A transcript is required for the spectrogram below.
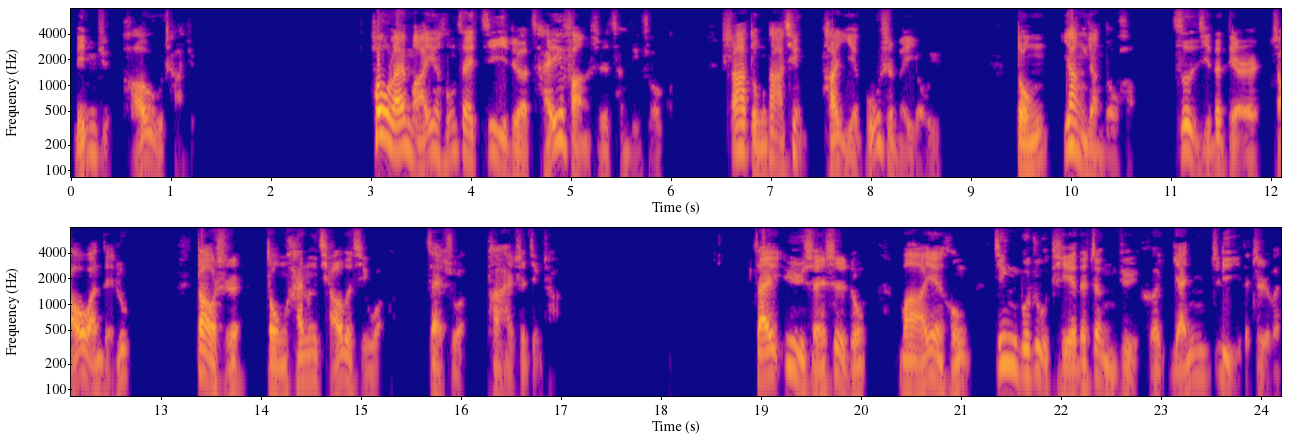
邻居毫无察觉。后来，马应红在记者采访时曾经说过：“杀董大庆，他也不是没犹豫。董样样都好，自己的底儿早晚得露，到时董还能瞧得起我？再说，他还是警察。”在预审室中，马艳红经不住铁的证据和严厉的质问。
